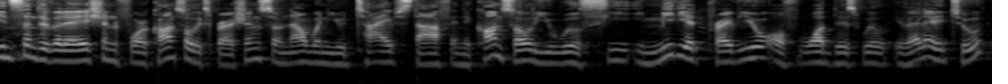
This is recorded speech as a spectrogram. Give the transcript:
instant evaluation for console expressions. So now when you type stuff in the console, you will see immediate preview of what this will evaluate to.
